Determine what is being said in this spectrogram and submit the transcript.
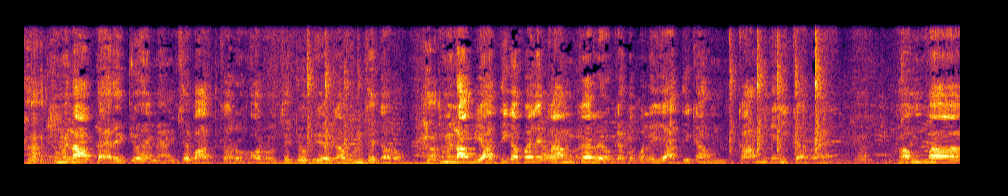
हाँ। तो मिला आप डायरेक्ट जो है मैम से बात करो और उनसे जो भी होगा उनसे करो। हाँ। तो मिला आप यादी का पहले काम कर रहे हो क्या? तो बोले यादी का हम काम नहीं कर रहे हैं। हाँ। हम आ,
